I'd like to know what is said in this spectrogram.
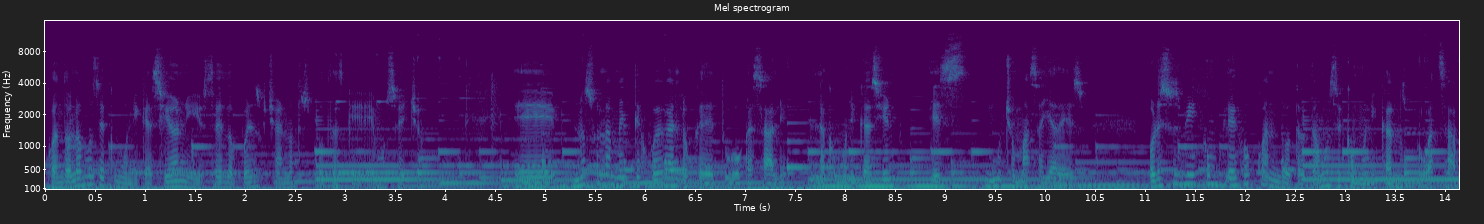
cuando hablamos de comunicación, y ustedes lo pueden escuchar en otros podcasts que hemos hecho, eh, no solamente juega lo que de tu boca sale, la comunicación es mucho más allá de eso. Por eso es bien complejo cuando tratamos de comunicarnos por WhatsApp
